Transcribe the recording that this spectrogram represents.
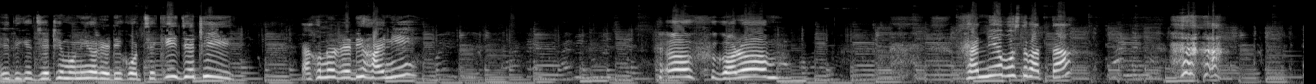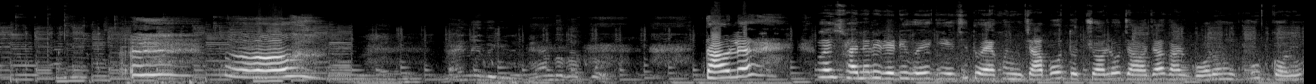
এদিকে জেঠিমণিও রেডি করছে। কি জেঠি? এখনও রেডি হয়নি? ওহ গরম। ফ্যান নিয়ে বসতে পারতা? তাহলে ফাইনালি রেডি হয়ে গিয়েছি, তো এখন যাব, তো চলো যাওয়া যাক, আর গরম, খুব গরম,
